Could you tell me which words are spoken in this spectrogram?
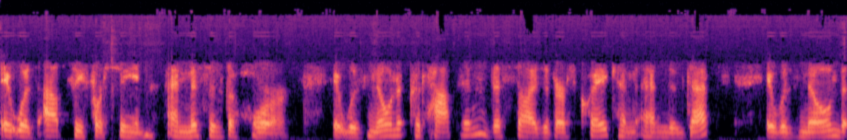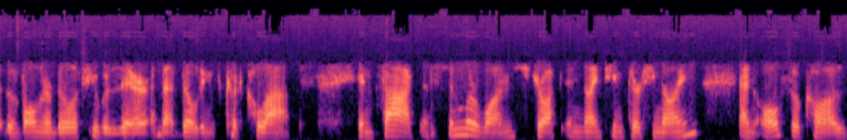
It was absolutely foreseen, and this is the horror. It was known it could happen, this size of earthquake and, and the depth. It was known that the vulnerability was there and that buildings could collapse. In fact, a similar one struck in 1939 and also caused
